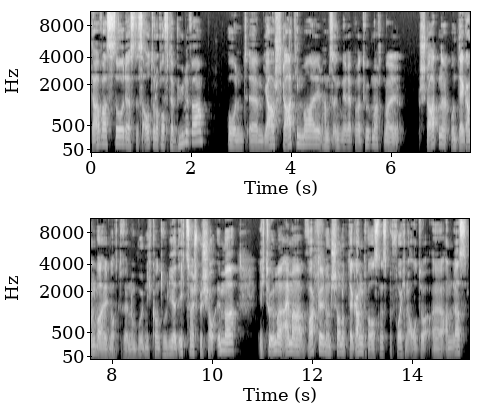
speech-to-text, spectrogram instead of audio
da war es so, dass das Auto noch auf der Bühne war und ähm, ja, start ihn mal, haben sie irgendeine Reparatur gemacht, mal starten und der Gang war halt noch drin und wurde nicht kontrolliert. Ich zum Beispiel schaue immer, ich tue immer einmal wackeln und schauen, ob der Gang draußen ist, bevor ich ein Auto äh, anlass.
